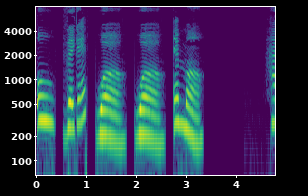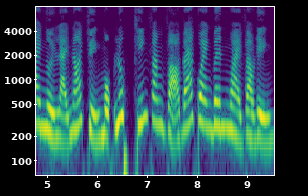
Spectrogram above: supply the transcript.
U, V, K, W, W, M. Hai người lại nói chuyện một lúc khiến văn võ bá quan bên ngoài vào điện.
